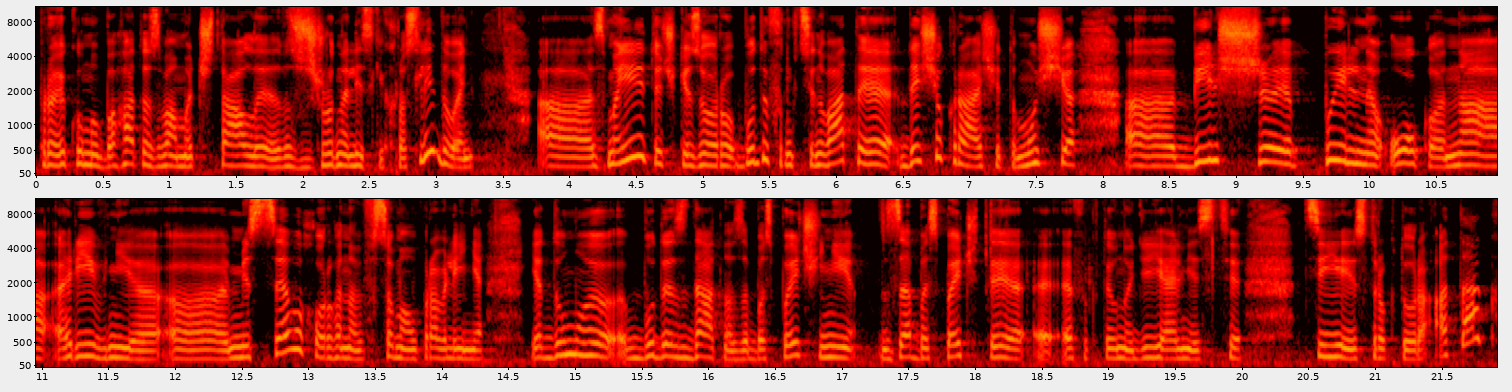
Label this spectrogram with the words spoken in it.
про яку ми багато з вами читали з журналістських розслідувань, е, з моєї точки зору буде функціонувати дещо краще, тому що е, більш пильне око на рівні е, місцевих органів самоуправління, я думаю, буде здатно забезпечені забезпечити ефективну діяльність цієї структури. А так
